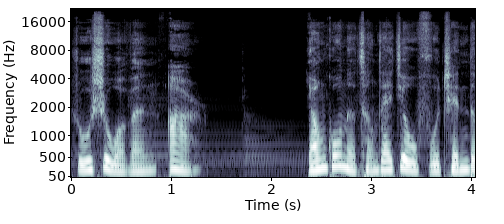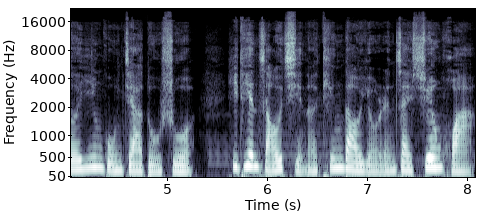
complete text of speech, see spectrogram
如是我闻二。杨公呢，曾在舅父陈德英公家读书。一天早起呢，听到有人在喧哗。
